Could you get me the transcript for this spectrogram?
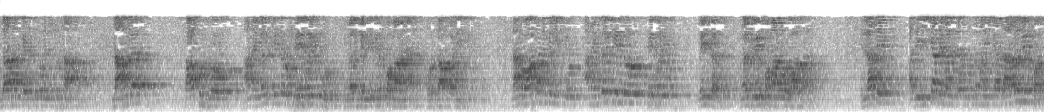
உதாரணத்துக்கு எடுத்துக்கொண்டு சொன்னா நாங்க சாப்பிடுறோம் ஆனா எங்களுக்கு எந்த ஒரு ஃபேவரட் ஃபுட் எங்களுக்கு எந்த விருப்பமான ஒரு சாப்பாடு இருக்குது நாங்க வாகனங்கள் இருக்கிறோம் ஆனா எங்களுக்கு எந்த ஒரு ஃபேவரட் வெஹிக்கல் எங்களுக்கு விருப்பமான ஒரு வாகனம் எல்லாத்தையும் அது ஈக்காது எங்களுக்கு சொந்தமா ஈக்காது ஆனாலும் விருப்பம்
